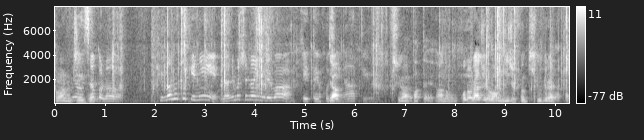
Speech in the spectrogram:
これはあの人生。だから暇の時に何もしないよりは聞いてほしいなっていう。違うよ。だってあのこのラジオを20分聞くぐらいだった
